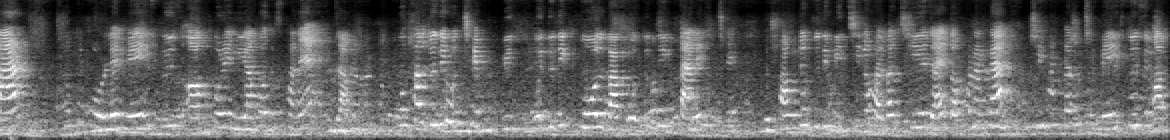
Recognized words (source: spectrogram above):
তার চোখে পড়লে মেইন সুইচ অফ করে নিরাপদ স্থানে যাবে। কোথাও যদি হচ্ছে বৈদ্যুতিক পোল বা বৈদ্যুতিক তারের হচ্ছে সংযোগ যদি বিচ্ছিন্ন হয় বা ছিঁড়ে যায়, তখন আমরা সেখানকার হচ্ছে মেইন সুইচ অফ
